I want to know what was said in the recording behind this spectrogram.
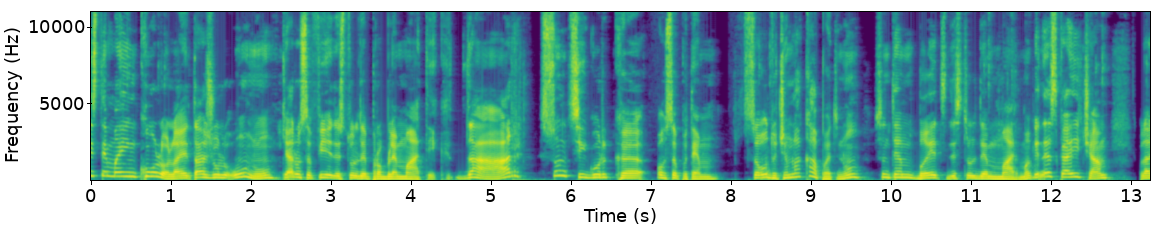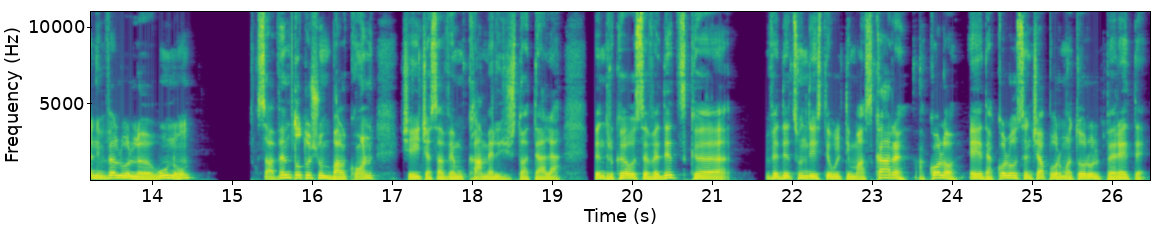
este mai încolo, la etajul 1 chiar o să fie destul de problematic, dar sunt sigur că o să putem să o ducem la capăt, nu? Suntem băieți destul de mari. Mă gândesc că aici, la nivelul 1, să avem totuși un balcon și aici să avem camere și toate alea. Pentru că o să vedeți că Vedeți unde este ultima scară? Acolo? E, de acolo o să înceapă următorul perete.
